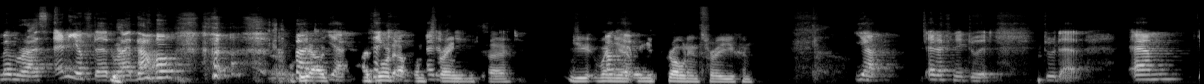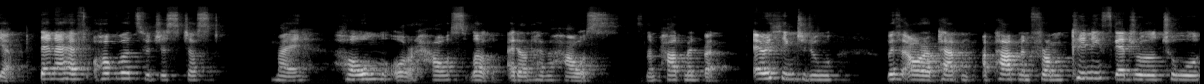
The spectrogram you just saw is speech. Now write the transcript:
memorize any of that right now. but Yeah, yeah, I brought it up on I stream, so you when Okay. when you're scrolling through, you can. yeah, I definitely do it. Do that. Um, yeah. Then I have Hogwarts, which is just my home or house. Well, I don't have a house; it's an apartment, but everything to do with our apart- apartment, from cleaning schedule to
